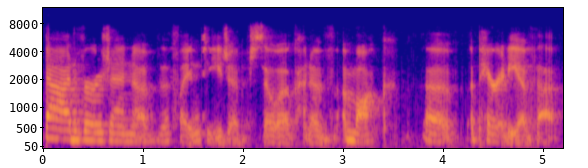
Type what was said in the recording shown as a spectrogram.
bad version of the flight into Egypt. So a kind of a mock, uh, a parody of that.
